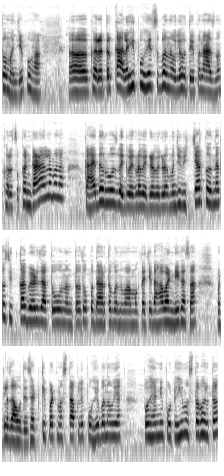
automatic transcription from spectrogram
तो म्हणजे पोहा. खरं तर कालही पोहेच बनवले होते पण आज ना खरंच कंटाळा आला मला. काय दररोज वेगवेगळं वेगळं वेगळं म्हणजे विचार करण्यातच इतका वेळ जातो नंतर तो पदार्थ बनवा मग त्याचे दहा भांडे घासा. म्हटलं जाऊ दे झटकीपट मस्त आपले पोहे बनवूयात. पोह्यांनी पोटही मस्त भरतं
